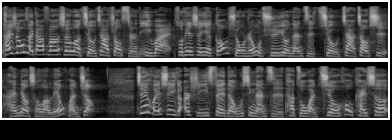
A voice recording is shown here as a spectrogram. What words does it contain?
台中才刚发生了酒驾撞死人的意外。昨天深夜，高雄仁武区有男子酒驾肇事，还酿成了连环撞。这一回是一个二十一岁的吴姓男子，他昨晚酒后开车，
